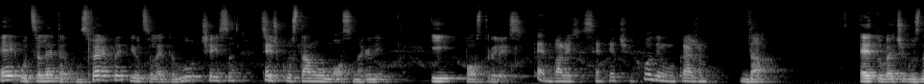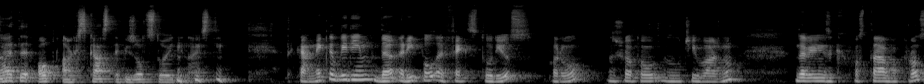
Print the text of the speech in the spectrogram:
е оцелете атмосферата и оцелете лут чейса. Всичко останало да се нареди и пост-релиз. Те едва ли се сетят, че хубаво да им го кажем. Да. Ето вече го знаете от Arxcast епизод 111. Така, нека видим The Ripple Effect Studios първо, защото звучи важно. Да видим за какво става въпрос.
